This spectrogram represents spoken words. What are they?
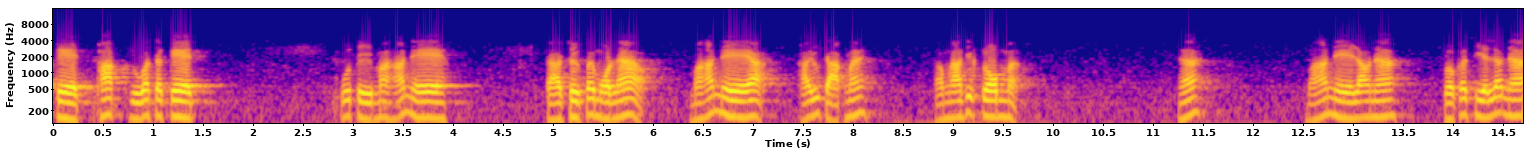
เกตพักอยู่วัดสเกตกุฏิมหาเนแต่ศึกไปหมดแล้ว มหาเนอะใครรู้จักไหมทำงานที่กรมอะนะมหาเนเรานะปลดเกษียณแล้วนะ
